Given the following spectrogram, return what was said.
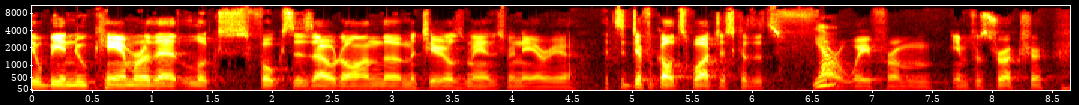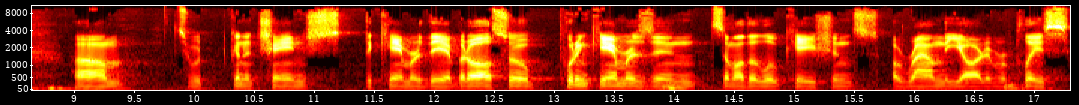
there'll be a new camera that looks, focuses out on the materials management area. It's a difficult spot just because it's Yeah. far away from infrastructure. Um, so we're gonna change the camera there, but also putting cameras in some other locations around the yard and replace.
